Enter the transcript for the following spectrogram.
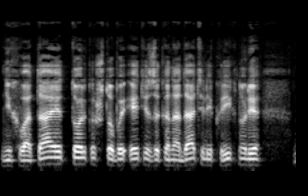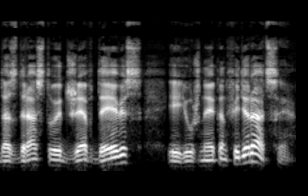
Не хватает только, чтобы эти законодатели крикнули «Да здравствует Джефф Дэвис и Южная конфедерация!»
